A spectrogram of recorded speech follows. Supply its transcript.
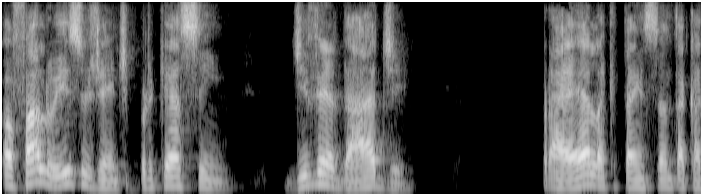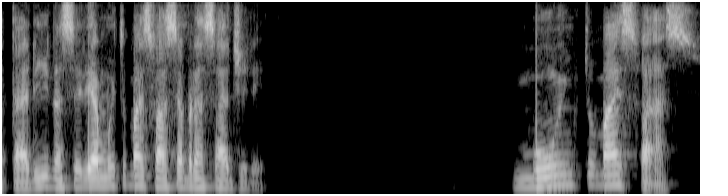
eu falo isso, gente, porque assim, de verdade, para ela que está em Santa Catarina, seria muito mais fácil abraçar a direita muito mais fácil.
